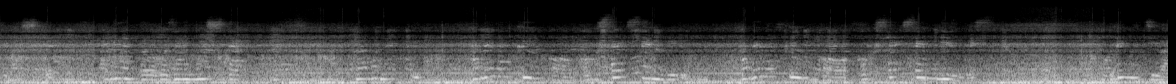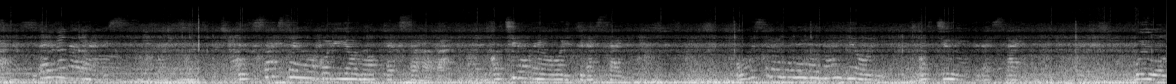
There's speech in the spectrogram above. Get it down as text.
きましてありがとうございました。まもなく羽田空港国際線ビル羽田空港国際線ビルです。お出口は左側です。国際線をご利用のお客様はこちらでお降りくださいお忘れ物のないようにご注意ください We will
